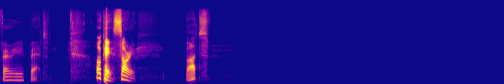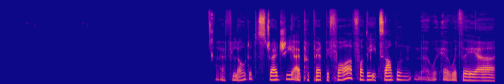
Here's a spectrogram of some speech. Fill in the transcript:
very bad. Okay, sorry. But I've loaded the strategy I prepared before for the example uh, with the uh,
